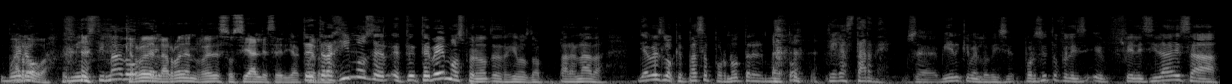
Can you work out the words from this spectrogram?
Bueno, arroba. mi estimado, que Ruede eh, la Rueda en redes sociales sería. Te acuerdo. trajimos, de- eh, te, te vemos, pero no te trajimos, no, para nada. Ya ves lo que pasa por no traer moto, llegas tarde. O sea, bien que me lo dice. Por cierto, felici- eh, felicidades a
